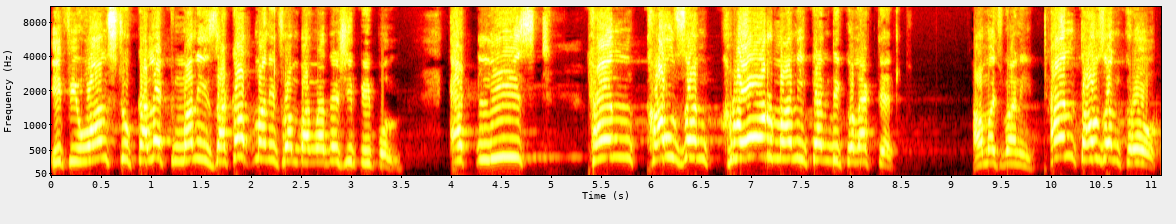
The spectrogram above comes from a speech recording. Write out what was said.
if he wants to collect money, zakat money from Bangladeshi people, at least 10,000 crore money can be collected. How much money? 10,000 crore.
